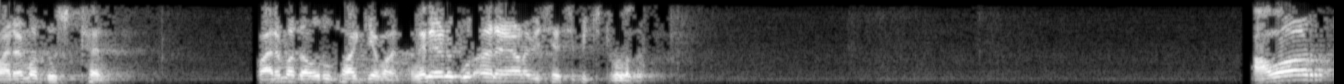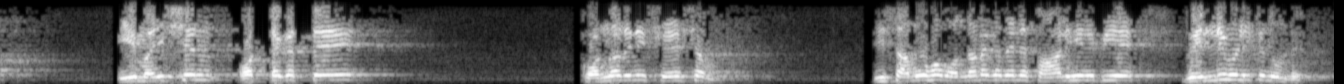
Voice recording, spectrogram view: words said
പരമദുഷ്ടൻ പരമ ദൗർഭാഗ്യവാൻ അങ്ങനെയാണ് ഖുർആൻ അയാളെ വിശേഷിപ്പിച്ചിട്ടുള്ളത്. അവർ ഈ മനുഷ്യൻ ഒട്ടകത്തെ കൊന്നതിന് ശേഷം ഈ സമൂഹം ഒന്നടങ്കം തന്നെ സാലിഹ് നബിയെ വെല്ലുവിളിക്കുന്നുണ്ട്.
